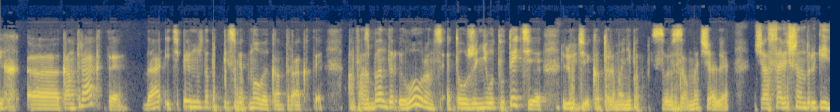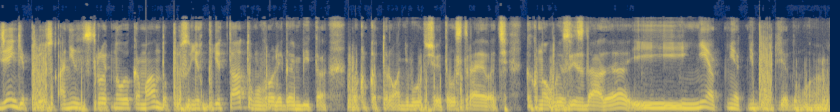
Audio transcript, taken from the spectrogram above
их э, контракты, да, и теперь нужно подписывать новые контракты. А Фасбендер и Лоуренс это уже не вот, вот эти люди, которым они подписывали в самом начале. Сейчас совершенно другие деньги, плюс они строят новую команду, плюс у них будет Татум в роли Гамбита, вокруг которого они будут все это выстраивать, как новая звезда, да, и нет, нет, не будет, я думаю.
